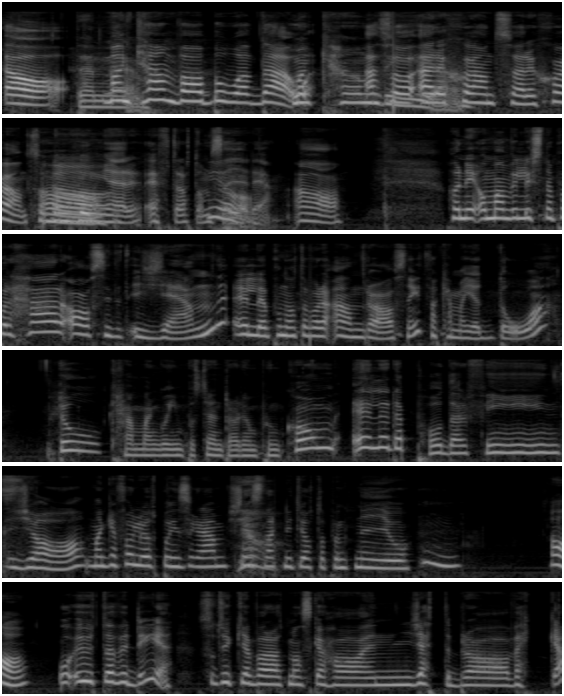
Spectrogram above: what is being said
Ja, Den, man eh, kan vara båda. Man Och, kan alltså det. är det skönt så är det skönt som Ja. de sjunger efter att de Ja. säger det. Ja. Hörni, om man vill lyssna på det här avsnittet igen eller på något av våra andra avsnitt, vad kan man göra då? Då kan man gå in på studentradion.com eller där poddar finns. Ja, man kan följa oss på Instagram, tjejsnack98.9. Ja. Och utöver det så tycker jag bara att man ska ha en jättebra vecka.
